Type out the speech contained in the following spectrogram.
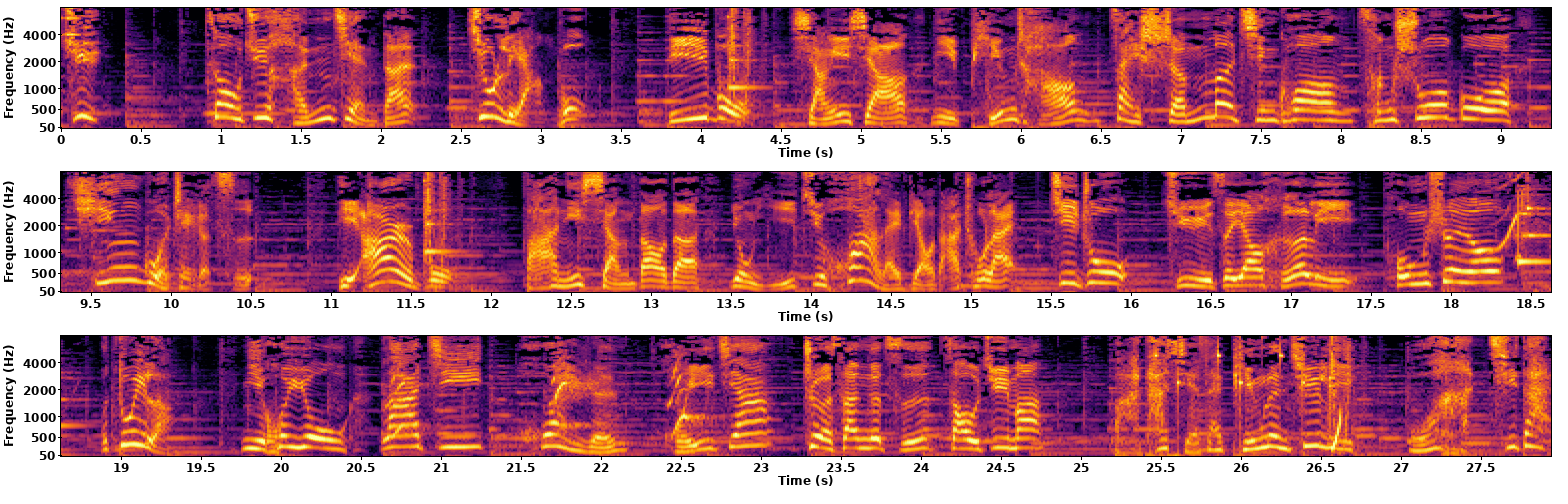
句。造句很简单，就两步。第一步，想一想你平常在什么情况曾说过、听过这个词。第二步，把你想到的用一句话来表达出来。记住，句子要合理、通顺哦。对了。你会用“垃圾”“坏人”“回家”这三个词造句吗？把它写在评论区里，我很期待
